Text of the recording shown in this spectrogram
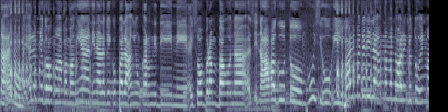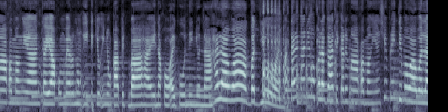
na, ano. Ay alam nyo gaw mga kamangyan, inalagay ko pala ang yung karne din eh. Ay sobrang bango na. As in, nakakagutom. Huy, si Ui. Bali, madali lang aring lutuin mga kamangyan. Kaya kung meron hong itik yung inyong kapitbahay, nako ay kunin nyo na. Hala, wag, bad yun. At dahil nga niyo pala gati ka rin mga kamangyan, syempre hindi mawawala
